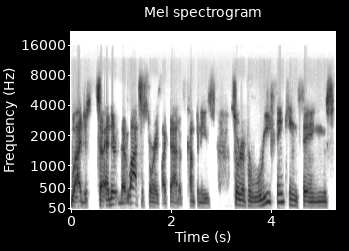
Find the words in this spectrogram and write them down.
well, I just so and there there are lots of stories like that of companies sort of rethinking things.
